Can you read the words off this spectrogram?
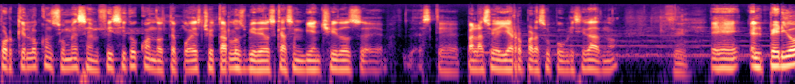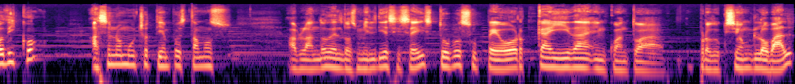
¿por qué lo consumes en físico cuando te puedes chutar los videos que hacen bien chidos este Palacio de Hierro para su publicidad, ¿no? Eh, el periódico, hace no mucho tiempo, estamos hablando del 2016, tuvo su peor caída en cuanto a producción global.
